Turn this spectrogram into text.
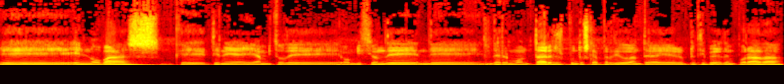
eh, el Novas que tiene ámbito de ambición de, de- remontar esos puntos que ha perdido durante el principio de temporada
